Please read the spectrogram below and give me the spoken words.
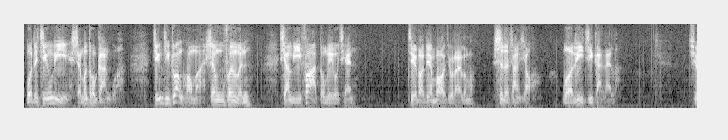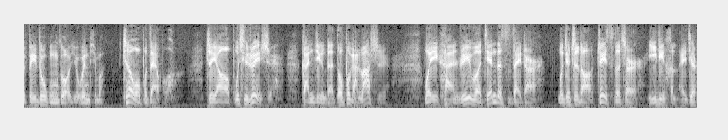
我的经历什么都干过，经济状况嘛，身无分文，想理发都没有钱。接到电报就来了吗？是的，上校，我立即赶来了。去非洲工作有问题吗？这我不在乎，只要不去瑞士。干净的都不敢拉屎，我一看 River Jenders 在这儿，我就知道这次的事儿一定很来劲儿。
